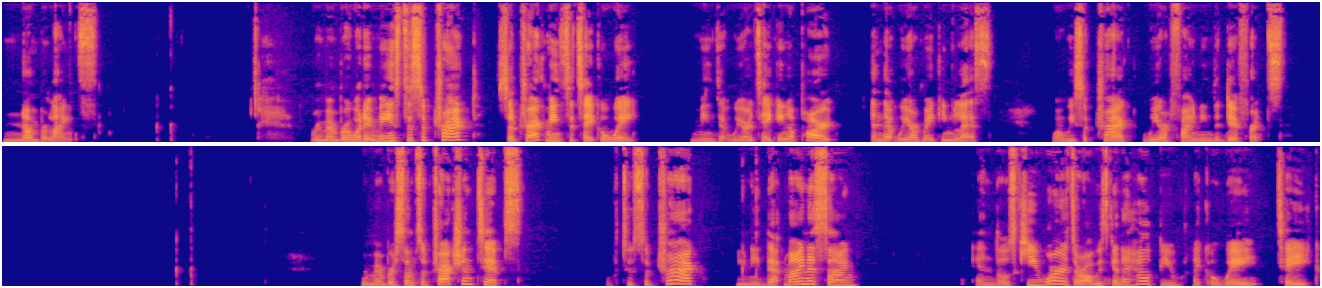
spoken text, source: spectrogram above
number lines. Remember what it means to subtract? Subtract means to take away. It means that we are taking apart and that we are making less. When we subtract, we are finding the difference. Remember some subtraction tips. To subtract, you need that minus sign. And those key words are always going to help you, like away, take,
